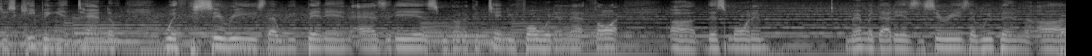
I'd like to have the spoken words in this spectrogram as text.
Just keeping in tandem with the series that we've been in as it is. We're going to continue forward in that thought uh, this morning. Remember, that is the series that we've been uh,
